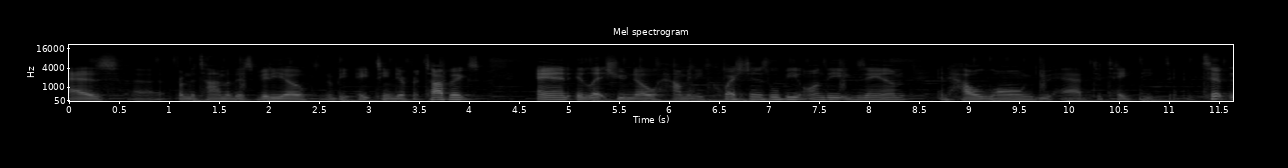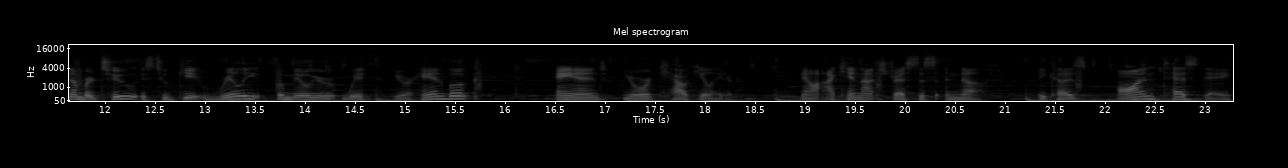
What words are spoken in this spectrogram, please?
As uh, from the time of this video, it'll be 18 different topics, and it lets you know how many questions will be on the exam and how long you have to take the exam. Tip number two is to get really familiar with your handbook and your calculator. Now, I cannot stress this enough because on test day,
